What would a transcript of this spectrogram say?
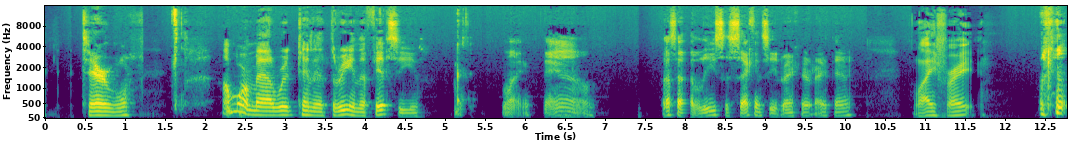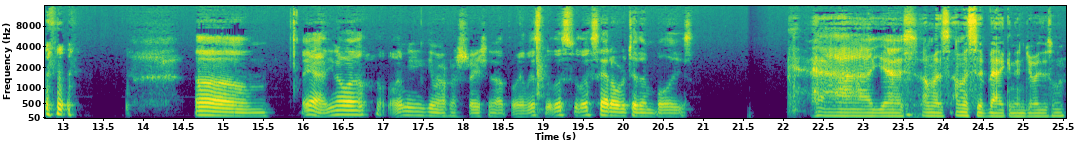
Terrible. I'm more mad we're ten and three in the fifth seed. Like, damn. That's at least a second seed record right there. Life, right? Um yeah, you know what? Let me get my frustration out the way. Let's let's let's head over to them boys. Ah, yes. I'm gonna I'm gonna sit back and enjoy this one.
